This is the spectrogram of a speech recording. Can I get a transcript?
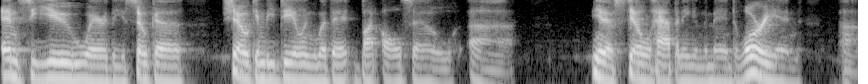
mcu where the ahsoka show can be dealing with it but also uh, you know still happening in the mandalorian uh,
